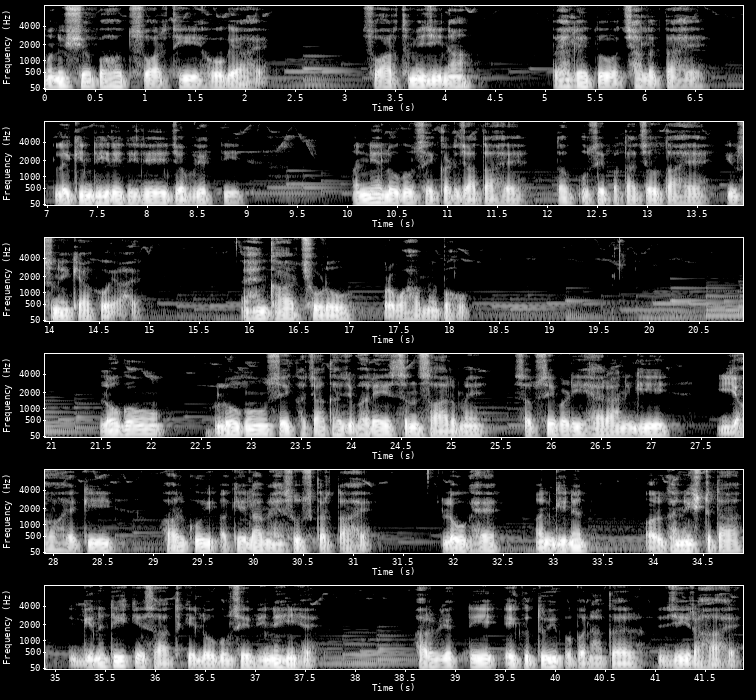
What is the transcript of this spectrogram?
मनुष्य बहुत स्वार्थी हो गया है। स्वार्थ में जीना पहले तो अच्छा लगता है, लेकिन धीरे धीरे जब व्यक्ति अन्य लोगों से कट जाता है, तब उसे पता चलता है कि उसने क्या खोया है। अहंकार छोड़ो, प्रवाह में बहो। लोगों लोगों से खचाखच भरे संसार में सबसे बड़ी हैरानगी यह है कि हर कोई अकेला महसूस करता है। लोग हैं अनगिनत और घनिष्ठता गिनती के साथ के लोगों से भी नहीं है। हर व्यक्ति एक द्वीप बनाकर जी रहा है।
